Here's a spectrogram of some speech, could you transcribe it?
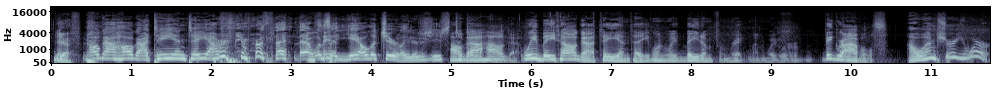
Yes, Hogeye, Hogeye, TNT. I remember that. That That's was a yell the cheerleaders used to Hogeye, do. Hogeye. We beat Hogeye TNT when we beat them from Rickman. We were big rivals. Oh, I'm sure you were.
